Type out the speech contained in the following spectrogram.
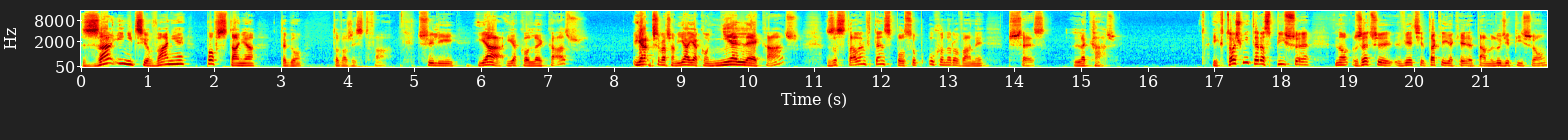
zainicjowanie powstania tego towarzystwa. Czyli ja jako lekarz, ja, przepraszam, ja jako nie lekarz zostałem w ten sposób uhonorowany przez lekarzy. I ktoś mi teraz pisze, no rzeczy, wiecie, takie, jakie tam ludzie piszą,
